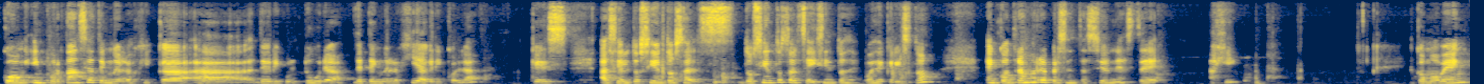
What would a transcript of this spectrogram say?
con importancia tecnológica ah, de agricultura, de tecnología agrícola, que es hacia el 200 al, 200 al 600 después de Cristo, encontramos representaciones de ají. Como ven,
